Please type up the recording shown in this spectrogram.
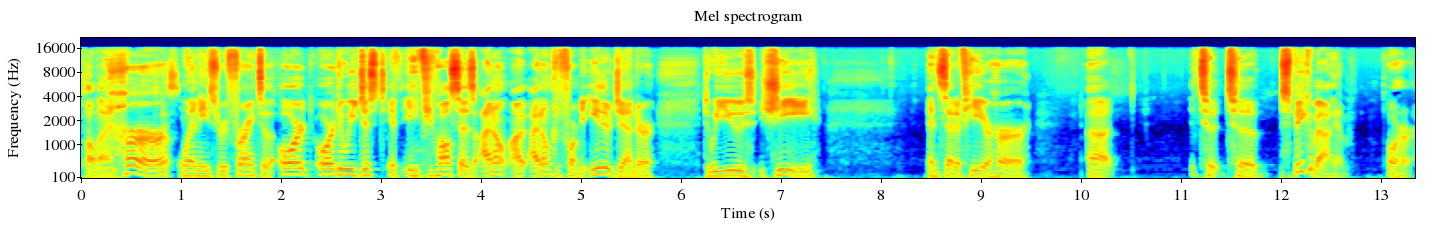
Pauline. her Yes. when he's referring to the, or or do we just if, if Paul says I don't I, I don't conform to either gender, do we use she instead of he or her uh, to to speak about him or her?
